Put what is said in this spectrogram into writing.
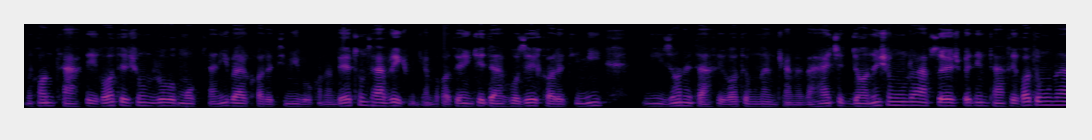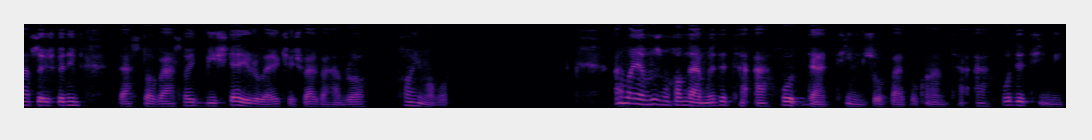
می‌خوان تحقیقاتشون رو مبتنی بر کار تیمی بکنن. بهتون تبریک میگم. به خاطر اینکه در حوزه کار تیمی میزان تحقیقاتمون هم کمه و هرچه دانشمون رو افزایش بدیم تحقیقاتمون رو افزایش بدیم دستاوردهای بیشتری رو برای کشور به همراه خواهیم آورد. اما امروز می‌خوام در مورد تعهد در تیم صحبت بکنم. تعهد تیمی.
